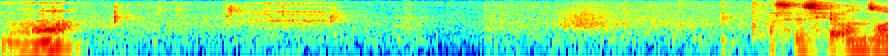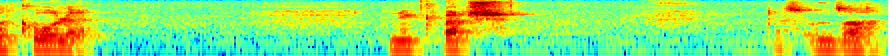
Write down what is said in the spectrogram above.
Ja. Das ist ja unsere Kohle. Ne, Quatsch. Das ist unser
